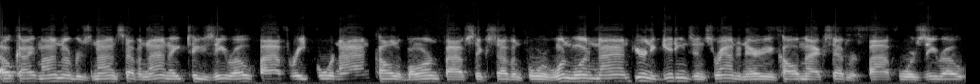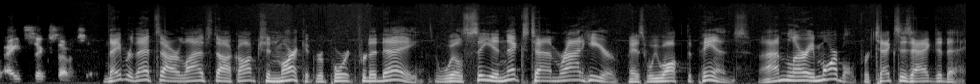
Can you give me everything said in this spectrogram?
Okay, my number is 979-820-5349. Call the barn, 567-4119. If you're in the Giddings and surrounding area, call Max Edler, 540-8676. Neighbor, that's our livestock auction market report for today. We'll see you next time right here as we walk the pens. I'm Larry Marble for Texas Ag Today.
